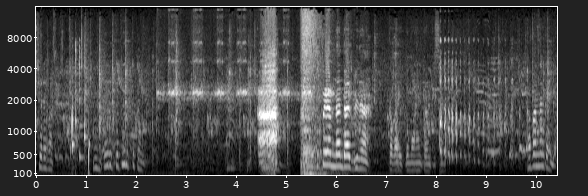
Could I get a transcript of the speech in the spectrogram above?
पीछे रह बस तू रुक तू रुक कहीं आ! ये तो प्रेम नंदाज बिना। कबाई को मान काम किसी कबंधन कहिया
